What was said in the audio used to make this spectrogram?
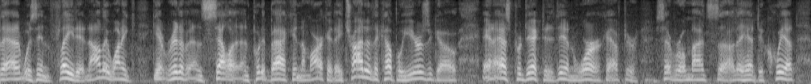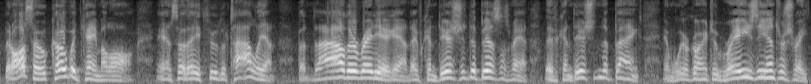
that it was inflated. Now they want to get rid of it and sell it and put it back in the market. They tried it a couple years ago, and as predicted, it didn't work. After several months, uh, they had to quit. But also, COVID came along, and so they threw the towel in. But now they're ready again. They've conditioned the businessman, they've conditioned the banks, and we're going to raise the interest rates.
